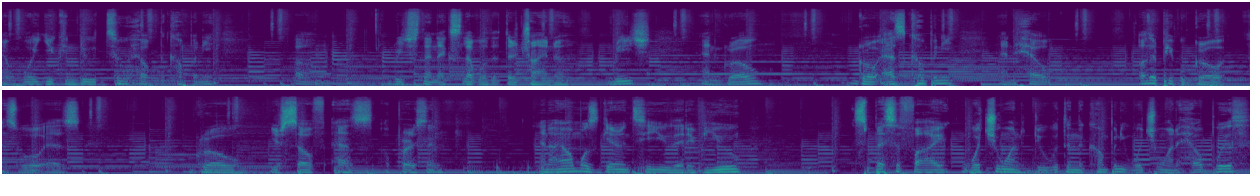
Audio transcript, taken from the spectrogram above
and what you can do to help the company um, reach the next level that they're trying to reach and grow grow as a company and help other people grow as well as grow yourself as a person. And I almost guarantee you that if you specify what you want to do within the company, what you want to help with,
